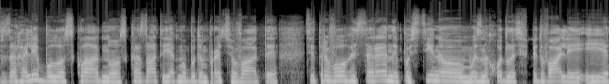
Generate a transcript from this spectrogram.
взагалі було складно сказати, як ми будемо працювати. Ці тривоги, сирени постійно ми знаходились в підвалі, і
